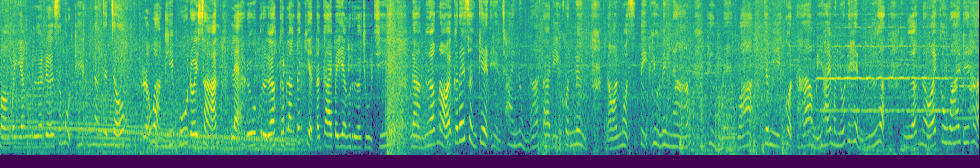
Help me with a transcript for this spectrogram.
มองไปยังเรือเดินสมุทรที่กำลังจะจม ระหว่างที่ผู้โดยสาร และลูกเรือกำลังตะเกียกตะกายไปยังเรือชูชีพนางเงือกน้อยก็ได้สังเกตเห็นชายหนุ่มหน้าตาดีคนหนึ่ง นอนหมดสติอยู่ในน้ำถึงแม้ว่าจะมีกฎห้ามมิให้มนุษย์เห็นเงือก เงือกน้อยก็ว่ายไปหา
